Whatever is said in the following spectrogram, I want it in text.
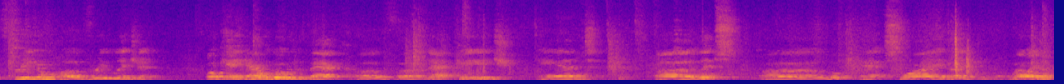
freedom of religion. Okay, now we go to the back of uh, that page, and uh, let's uh, look at slide, I- well, I don't,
